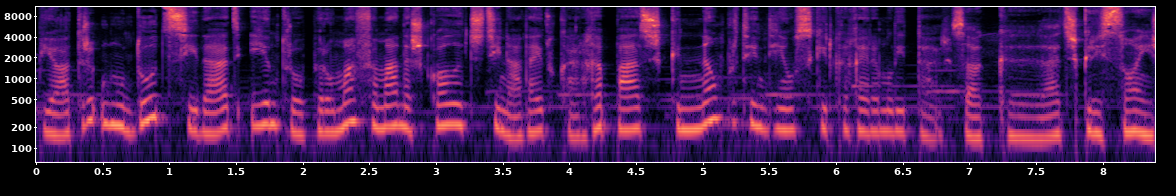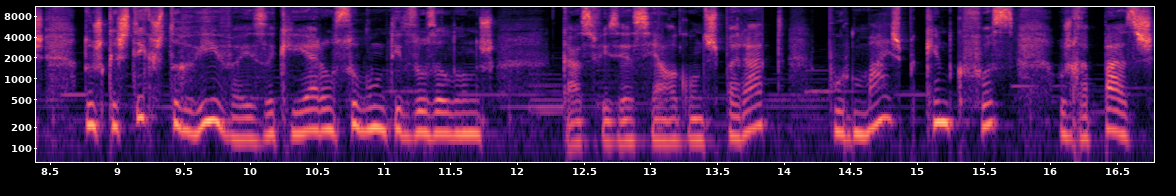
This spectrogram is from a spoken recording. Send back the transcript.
Piotr mudou de cidade e entrou para uma afamada escola destinada a educar rapazes que não pretendiam seguir carreira militar. Só que há descrições dos castigos terríveis a que eram submetidos os alunos. Caso fizessem algum disparate, por mais pequeno que fosse, os rapazes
